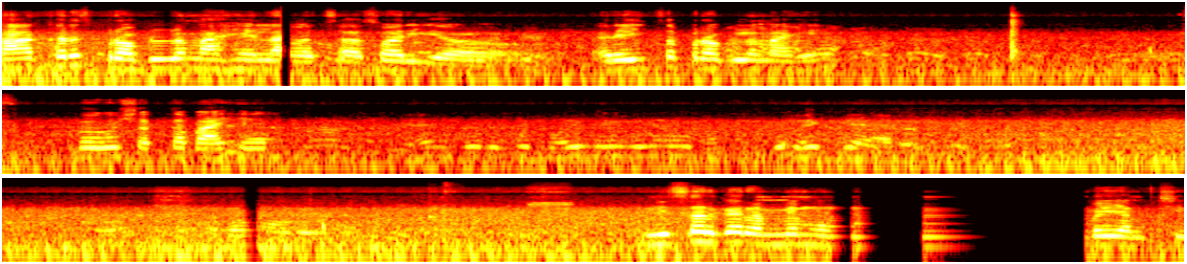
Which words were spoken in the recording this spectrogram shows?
हा खरंच प्रॉब्लेम आहे लावाचा. सॉरी रेंजचा प्रॉब्लेम आहे. बघू शकता बाहेर. निसर्गरम्य मुंबई आमची.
